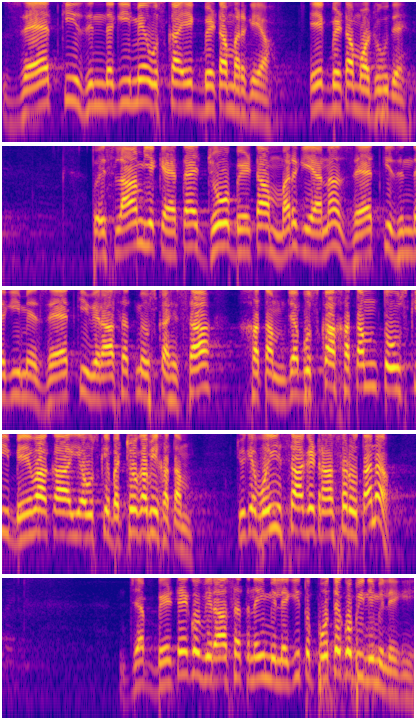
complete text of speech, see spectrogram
زید کی زندگی میں اس کا ایک بیٹا مر گیا ایک بیٹا موجود ہے تو اسلام یہ کہتا ہے جو بیٹا مر گیا نا زید کی زندگی میں زید کی وراثت میں اس کا حصہ ختم جب اس کا ختم تو اس کی بیوہ کا یا اس کے بچوں کا بھی ختم کیونکہ وہی حصہ آگے ٹرانسفر ہوتا نا جب بیٹے کو وراثت نہیں ملے گی تو پوتے کو بھی نہیں ملے گی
